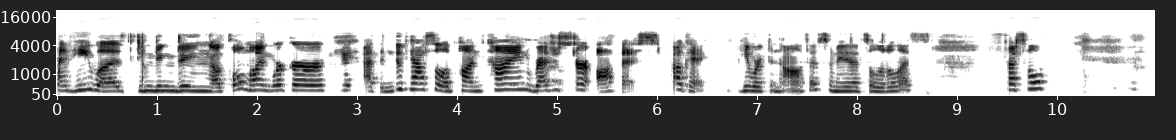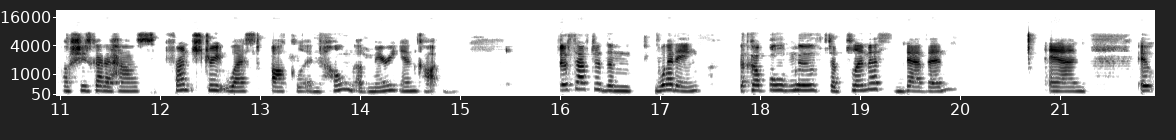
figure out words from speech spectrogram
And he was ding ding ding a coal mine worker at the Newcastle upon Tyne Register office. Okay, he worked in the office, so maybe that's a little less stressful. Oh, she's got a house, Front Street West, Auckland, home of Mary Ann Cotton. Just after the wedding, the couple moved to Plymouth, Devon, and it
